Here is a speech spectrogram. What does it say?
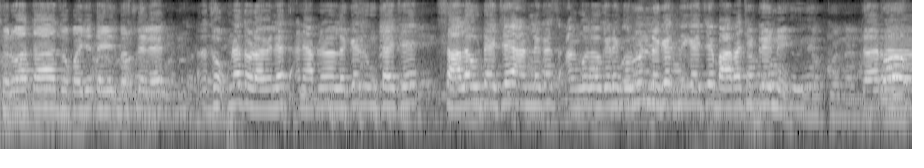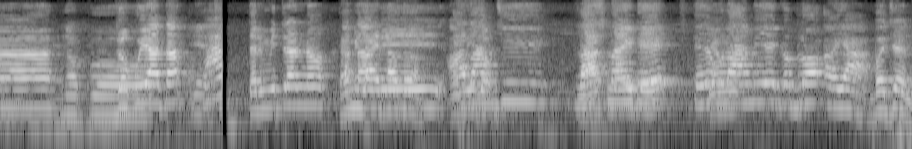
सर्व आता झोपायच्या तयारीत बसलेले आहेत. आता झोपण्यात थोडा आहेत आणि आपल्याला लगेच उठायचे सहाला उठायचे आणि लगेच आंघोळ वगैरे करून लगेच निघायचे. बाराची ट्रेन आहे. तर झोपूया आता. तर मित्रांनो झोप- लास्ट नाईट आहे. त्याच्यामुळे आम्ही एक ब्लॉग या. भजन.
